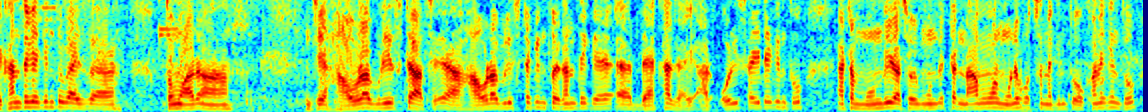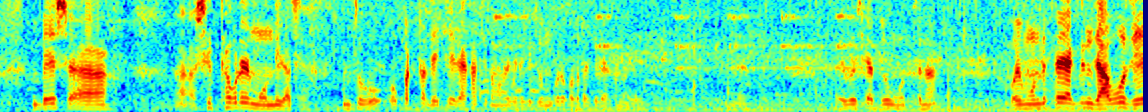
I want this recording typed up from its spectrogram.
এখান থেকে কিন্তু গাইজ তোমার যে হাওড়া ব্রিজটা আছে হাওড়া ব্রিজটা কিন্তু এখান থেকে দেখা যায়। আর ওই সাইডে কিন্তু একটা মন্দির আছে। ওই মন্দিরটার নাম আমার মনে পড়ছে না, কিন্তু ওখানে কিন্তু বেশ শিব ঠাকুরের মন্দির আছে। কিন্তু ওপারটা দেখিয়ে দেখাচ্ছি তোমাদেরকে, দেখি জুম করে কতটা কি দেখানো যায়। এর বেশি আর জুম হচ্ছে না। ওই মন্দিরটায় একদিন যাব যে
